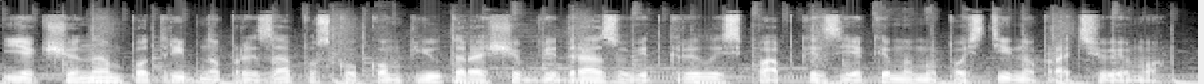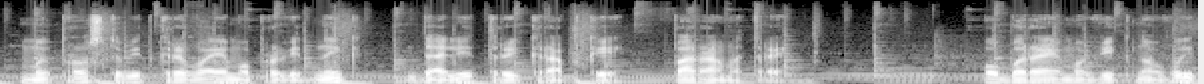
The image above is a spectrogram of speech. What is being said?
якщо нам потрібно при запуску комп'ютера, щоб відразу відкрились папки, з якими ми постійно працюємо, ми просто відкриваємо провідник, далі три крапки, параметри. Обираємо вікно вид,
